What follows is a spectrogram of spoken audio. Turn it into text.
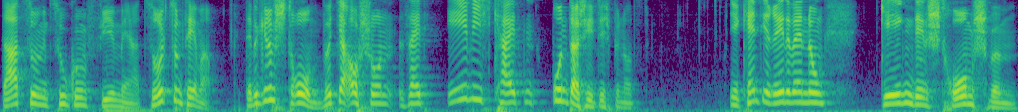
dazu in Zukunft viel mehr. Zurück zum Thema. Der Begriff Strom wird ja auch schon seit Ewigkeiten unterschiedlich benutzt. Ihr kennt die Redewendung gegen den Strom schwimmen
